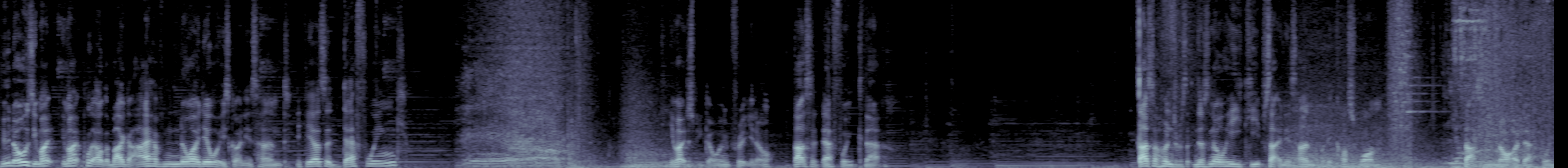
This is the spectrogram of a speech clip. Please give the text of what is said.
Who knows? He might he might pull it out the bag. I have no idea what he's got in his hand. If he has a Deathwing, he might just be going for it. You know, that's a Deathwing. That. That's a hundred percent. There's no way he keeps that in his hand when it costs one. If that's not a Deathwing.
